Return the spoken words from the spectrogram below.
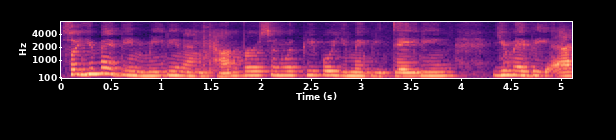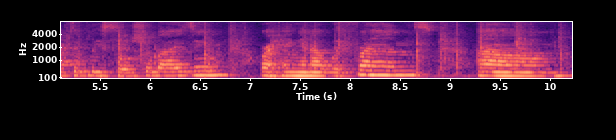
So you may be meeting and conversing with people. You may be dating. You may be actively socializing or hanging out with friends um,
